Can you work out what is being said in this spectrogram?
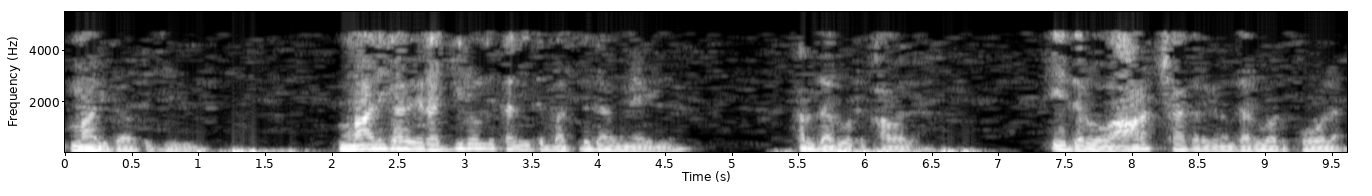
මාලිගාවට ගිහිල්ලා මාලිගාවේ රජුරන්ගේ තලියට බත් බෙදාගෙන ඇවිල්ලා අර දරුවට කවලා ඒ දරුවව ආරක්ෂා කරගෙන දරුවට පෝලා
